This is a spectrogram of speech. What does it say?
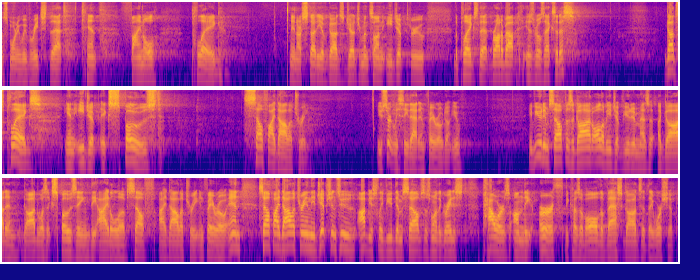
this morning we've reached that 10th final plague in our study of God's judgments on Egypt through the plagues that brought about Israel's exodus. God's plagues in Egypt exposed self idolatry. You certainly see that in Pharaoh, don't you? He viewed himself as a god. All of Egypt viewed him as a god, and God was exposing the idol of self idolatry in Pharaoh and self idolatry in the Egyptians, who obviously viewed themselves as one of the greatest powers on the earth because of all the vast gods that they worshiped.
